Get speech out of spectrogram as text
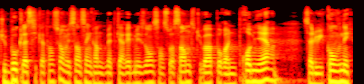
du beau classique, attention, mais 150 mètres carrés de maison, 160, tu vois, pour une première, ça lui convenait.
